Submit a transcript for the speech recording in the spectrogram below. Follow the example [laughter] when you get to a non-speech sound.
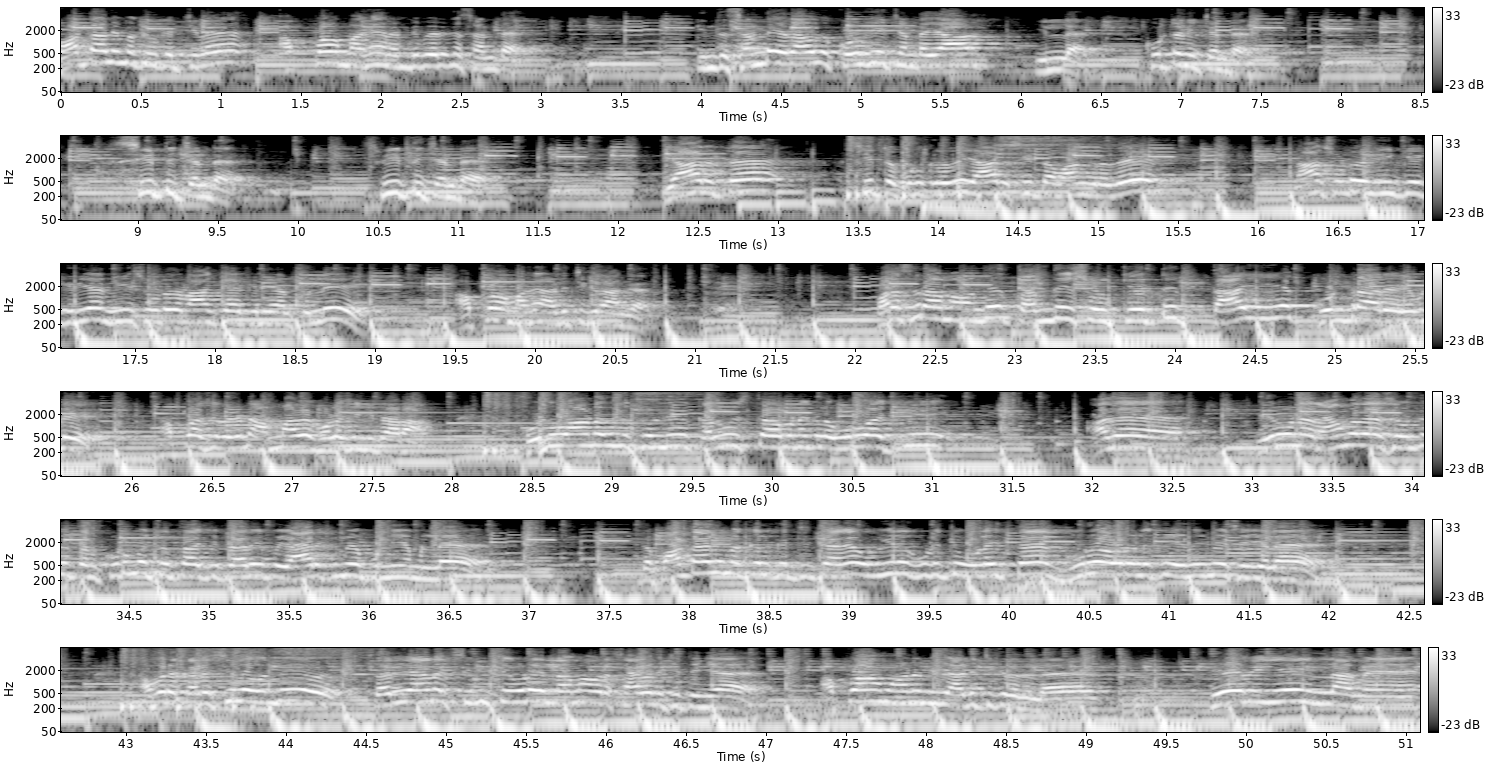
பாட்டாளி மக்கள் கட்சியில் அப்பா மகன் ரெண்டு பேருக்கும் சண்டை. இந்த சண்டை ஏதாவது கொள்கை சண்டையா? இல்லை. கூட்டணி சண்டை. சீட்டு சண்டை. ஸ்வீட்டு சண்டை. யார்கிட்ட சீட்டை கொடுக்கறது யார் சீட்டை வாங்குறது? நான் சொல்றது நீ கேட்குறியா? நீ சொல்றது நான் கேட்குறியான்னு சொல்லி அப்பா மகன் அடிச்சுக்கிறாங்க. பரசுராம வந்து தந்தை சொல் கேட்டு தாயையே கொன்றாரு. எப்படி? அப்பா சொல்ல அம்மாவே கொலை செஞ்சிட்டாராம். பொதுவானதுன்னு சொல்லி கல்வி ஸ்தாபனங்களை உருவாக்கி அதை நிறுவனர் ராமதாஸ் வந்து தன் குடும்ப சொத்தாக்கிட்டாரு. இப்போ யாருக்குமே புண்ணியம் இல்லை. இந்த பாட்டாளி மக்கள் கட்சிக்காக உயிரை கொடுத்து உழைத்த குரு அவர்களுக்கு எதுவுமே செய்யலை. அவரை கடைசியில் வந்து சரியான சிகிச்சை கூட இல்லாமல் அவரை சாகடிச்சிட்டீங்க. அப்பா அம்மானு நீங்கள் அடிச்சுக்கிறதுல தேவையே இல்லாமல்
